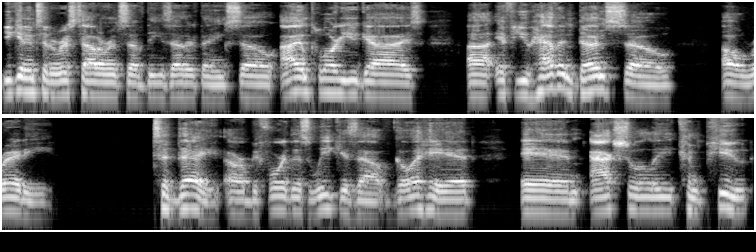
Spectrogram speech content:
you get into the risk tolerance of these other things. So i implore you guys uh, if you haven't done so already today or before this week is out, go ahead and actually compute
